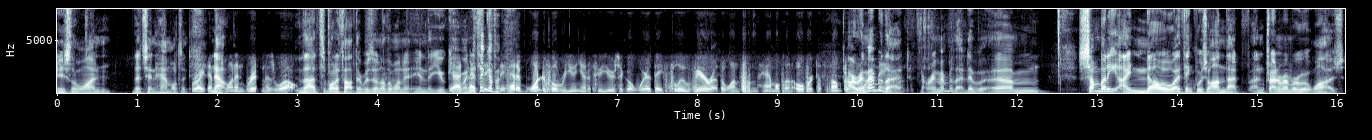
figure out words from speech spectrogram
is the one that's in Hamilton. Right, and now, there's one in Britain as well. that's what I thought. There was another one in the UK. Yeah, when you think they, of they it, had a wonderful reunion a few years ago where they flew Vera, the one from Hamilton, over to Thumper. I remember that. I remember that. Um, somebody I know, I think, was on that. I'm trying to remember who it was.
